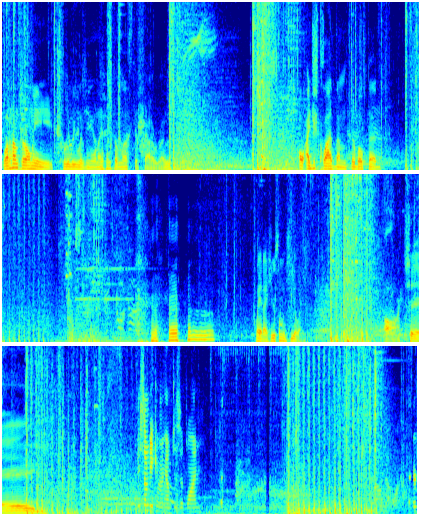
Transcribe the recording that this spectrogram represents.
Bloodhound's the only truly living one, I think, unless the Shadow Res. Oh, I just clad them. They're both dead. Wait, I hear someone healing. Octane. There's somebody coming up to zipline. They're,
